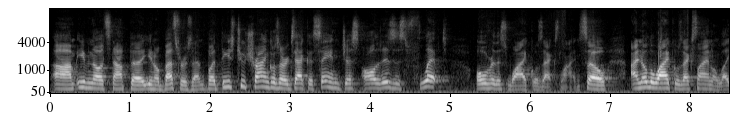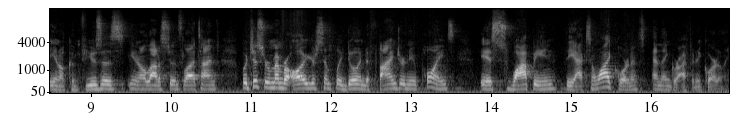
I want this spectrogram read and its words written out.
um, even though it's not the you know, best percent, but these two triangles are exactly the same, just all it is is flipped over this y equals x line. So I know the y equals x line you know, confuses you know, a lot of students a lot of times, but just remember all you're simply doing to find your new points is swapping the x and y coordinates and then graphing accordingly.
